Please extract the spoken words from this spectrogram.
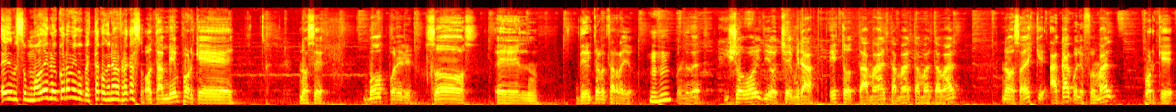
es un modelo económico que está condenado al fracaso. O también porque, no sé, vos ponele, sos el director de esta radio, Ujú. ¿me entendés? Y yo voy y digo, che, mirá, esto está mal, está mal, está mal, está mal. No, ¿sabés que A Caco le fue mal porque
